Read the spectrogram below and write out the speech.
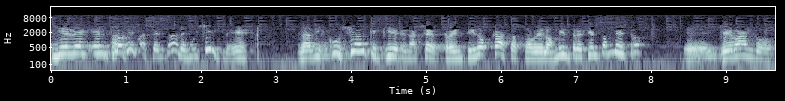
y el, problema central es muy simple, es la discusión que quieren hacer 32 casas sobre los 1.300 metros, eh, llevando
